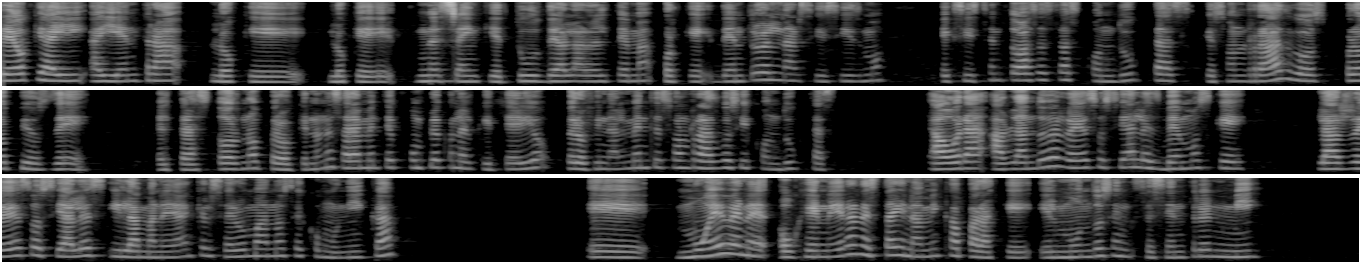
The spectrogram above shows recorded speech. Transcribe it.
creo que ahí, ahí entra lo que, lo que nuestra inquietud de hablar del tema, porque dentro del narcisismo existen todas estas conductas que son rasgos propios de el trastorno, pero que no necesariamente cumple con el criterio, pero finalmente son rasgos y conductas. Ahora, hablando de redes sociales, vemos que las redes sociales y la manera en que el ser humano se comunica eh, mueven eh, o generan esta dinámica para que el mundo se, se centre en mí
